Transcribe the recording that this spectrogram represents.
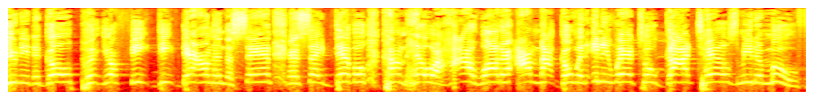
you need to go put your feet deep down in the sand and say, Devil, come hell or high water, I'm not going anywhere till God tells me to move.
